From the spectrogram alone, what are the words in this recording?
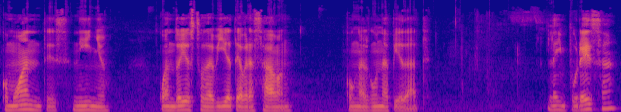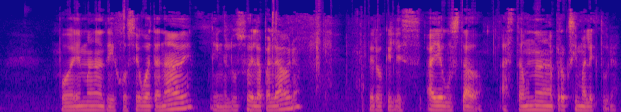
como antes, niño, cuando ellos todavía te abrazaban con alguna piedad. La impureza, poema de José Watanabe en el uso de la palabra. Espero que les haya gustado. Hasta una próxima lectura.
